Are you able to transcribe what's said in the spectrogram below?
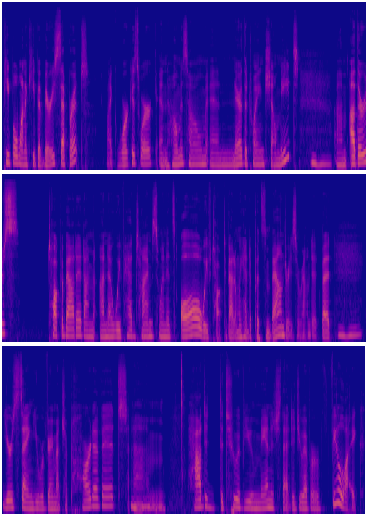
people want to keep it very separate. Like work is work and home is home, and ne'er the twain shall meet. Um, others talk about it. I'm, I know we've had times when it's all we've talked about, and we had to put some boundaries around it. But you're saying you were very much a part of it. Um, how did the two of you manage that? Did you ever feel like,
